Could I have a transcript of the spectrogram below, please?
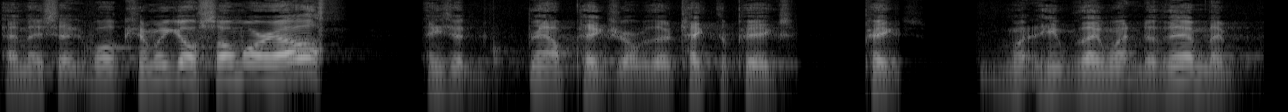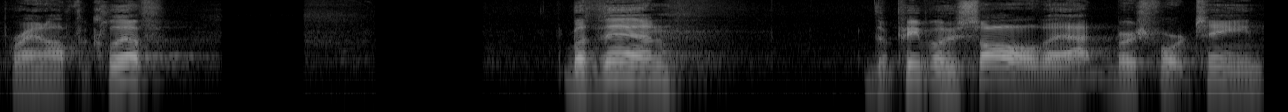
And they said, Well, can we go somewhere else? And he said, Now, pigs are over there. Take the pigs. Pigs. He, they went into them. They ran off the cliff. But then the people who saw all that, verse 14,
